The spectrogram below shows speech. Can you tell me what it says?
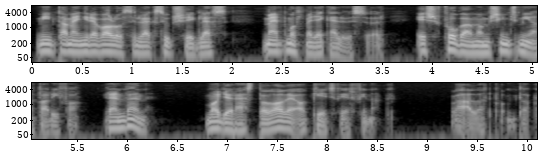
mint amennyire valószínűleg szükség lesz, mert most megyek először, és fogalmam sincs, mi a tarifa. Rendben? Magyarázta Lale a két férfinak. Vállatpontok.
